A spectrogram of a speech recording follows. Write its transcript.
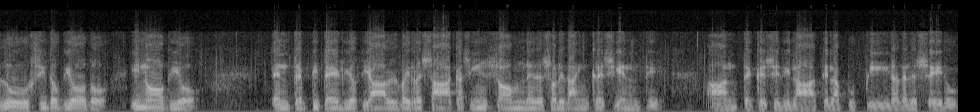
lúcido viodo y novio, entre pitelios de alba y resacas insomne de soledad increciente, antes que se dilate la pupila del cero,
